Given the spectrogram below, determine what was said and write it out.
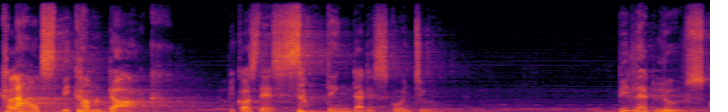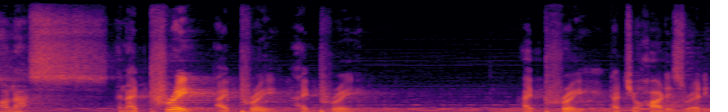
clouds become dark because there's something that is going to be let loose on us. And I pray, I pray, I pray, I pray that your heart is ready.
